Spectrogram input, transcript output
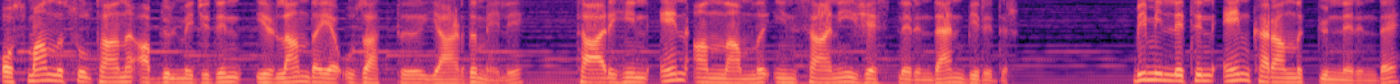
Osmanlı Sultanı Abdülmecid'in İrlanda'ya uzattığı yardım eli, tarihin en anlamlı insani jestlerinden biridir. Bir milletin en karanlık günlerinde,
